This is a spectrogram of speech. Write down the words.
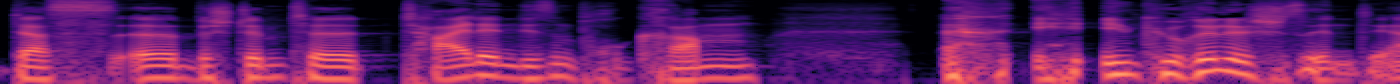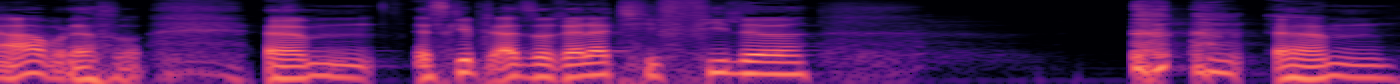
dass äh, bestimmte Teile in diesem Programm in Kyrillisch sind, ja, oder so. Ähm, es gibt also relativ viele ähm,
